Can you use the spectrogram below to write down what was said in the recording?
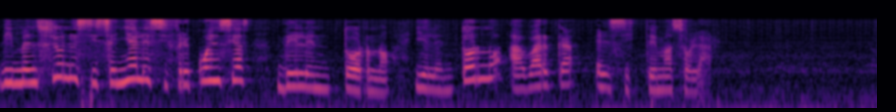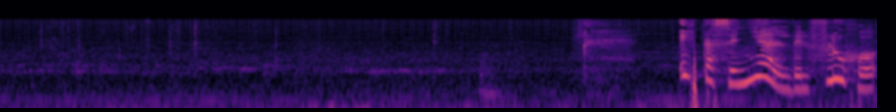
dimensiones y señales y frecuencias del entorno y el entorno abarca el sistema solar. esta señal del flujo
